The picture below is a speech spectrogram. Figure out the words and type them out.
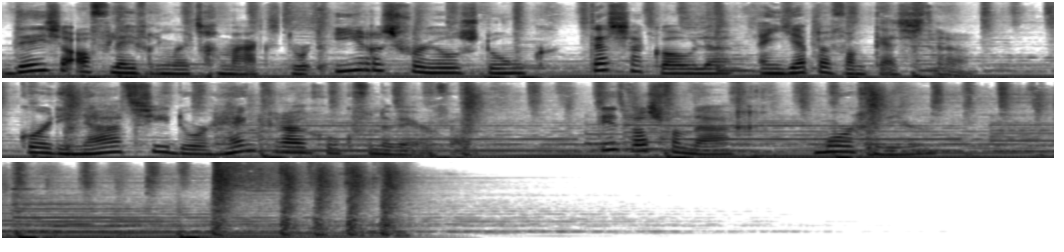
Deze aflevering werd gemaakt door Iris Verhulsdonk, Tessa Kolen en Jeppe van Kesteren. Coördinatie door Henk Ruigrok van de Werven. Dit was vandaag morgen weer.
